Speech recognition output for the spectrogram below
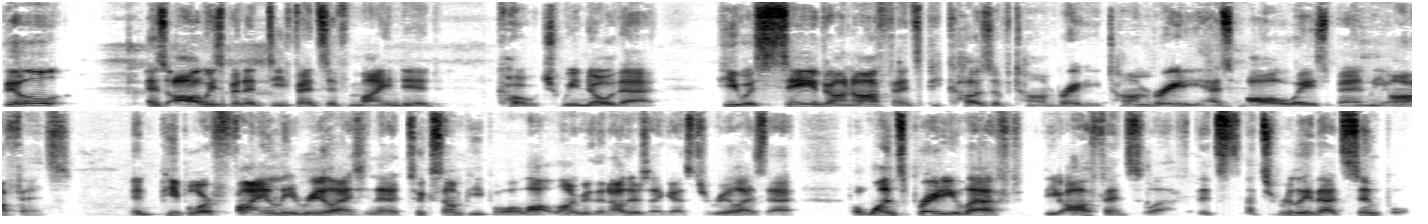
Bill has always been a defensive minded coach. We know that. He was saved on offense because of Tom Brady. Tom Brady has always been the offense. And people are finally realizing that. It took some people a lot longer than others, I guess, to realize that. But once Brady left, the offense left. It's it's really that simple.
